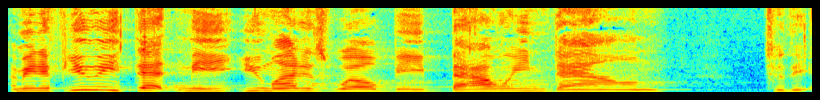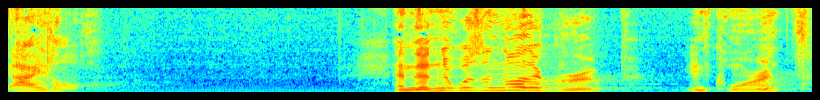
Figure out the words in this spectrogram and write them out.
I mean, if you eat that meat, you might as well be bowing down to the idol. And then there was another group in Corinth,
